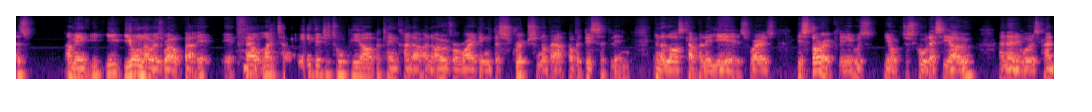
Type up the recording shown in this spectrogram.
as I mean, you, you'll know as well, but it, it felt like to me, digital PR became kind of an overriding description of a, of a discipline in the last couple of years. Whereas historically, it was, you know, just called SEO. And then it was kind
